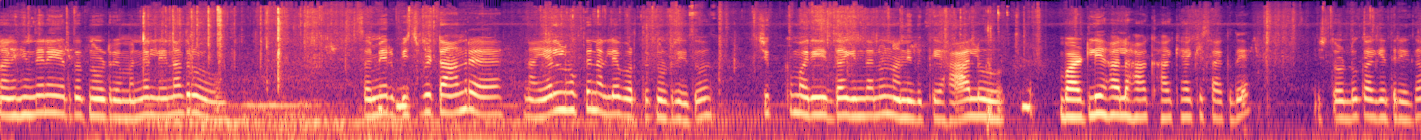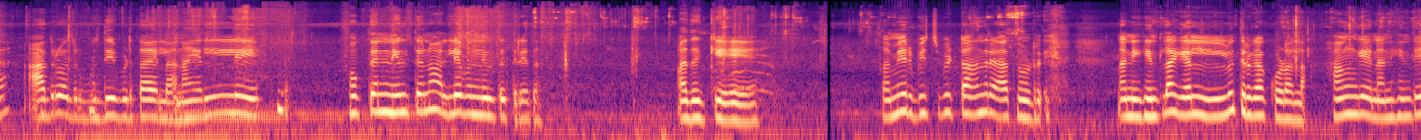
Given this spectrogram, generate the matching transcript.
ನಾನು ಹಿಂದೆನೇ ಇರ್ತದೆ ನೋಡ್ರಿ ಮನೇಲಿ ಏನಾದರೂ ಸಮೀರ್ ಬಿಚ್ಚಿಬಿಟ್ಟ ಅಂದರೆ ನಾ ಎಲ್ಲಿ ಹೋಗ್ತೇನೆ ಅಲ್ಲೇ ಬರ್ತದೆ ನೋಡ್ರಿ ಇದು. ಚಿಕ್ಕ ಮರಿ ಇದ್ದಾಗಿಂದನೂ ನಾನು ಇದಕ್ಕೆ ಹಾಲು, ಬಾಟ್ಲಿ ಹಾಲು ಹಾಕಿ ಹಾಕಿ ಹಾಕಿ ಸಾಕಿದೆ. ಇಷ್ಟು ದೊಡ್ಡಕ್ಕಾಗೈತ್ರಿ ಈಗ. ಆದರೂ ಅದ್ರ ಬುದ್ಧಿ ಬಿಡ್ತಾ ಇಲ್ಲ. ನಾ ಎಲ್ಲಿ ಹೋಗ್ತೇನೆ, ನಿಲ್ತೇನೋ ಅಲ್ಲೇ ಬಂದು ನಿಲ್ತೈತ್ರಿ ಅದು. ಅದಕ್ಕೆ ಸಮೀರ್ ಬಿಚ್ಚಿಬಿಟ್ಟ ಅಂದರೆ ಆತು ನೋಡ್ರಿ. ನನಗೆ ಹಿಂತ್ಲಾಗ ಎಲ್ಲೂ ತಿರ್ಗಾಕೆ ಕೊಡಲ್ಲ. ಹಾಗೆ ನನ್ನ ಹಿಂದೆ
